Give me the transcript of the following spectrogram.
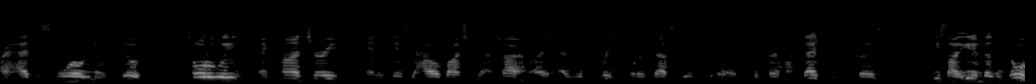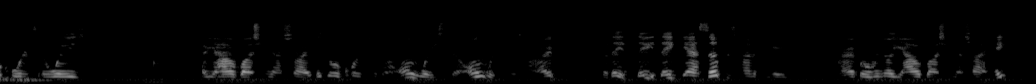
all right, has this world, you know, built totally and contrary and against Yahweh Bashmi Ashai, right? As it is written, what is thou do to, uh, to declare my statutes? Because Esau Edom doesn't go according to the ways of Yahweh Bashmi Ashai. They go according to their own ways, their own wickedness, all right? So they, they, they gas up this kind of behavior, all right? But we know Yahweh Bashmi Ashai hates it.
